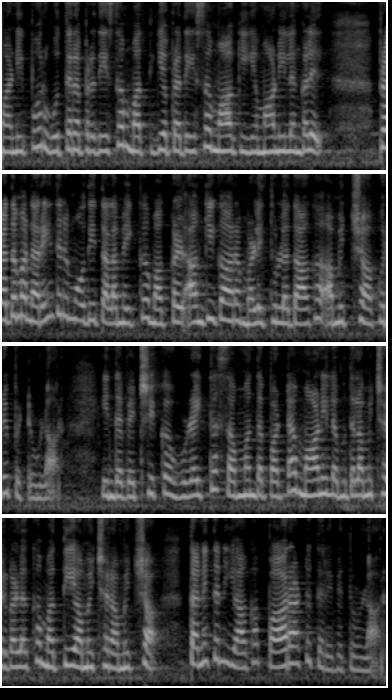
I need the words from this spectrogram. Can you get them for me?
மணிப்பூர் உத்தரப்பிரதேசம் மத்திய பிரதேசம் ஆகிய மாநிலங்களில் பிரதமர் நரேந்திர மோடி தலைமைக்கு மக்கள் அங்கீகாரம் அளித்துள்ளதாக அமித்ஷா குறிப்பிட்டுள்ளார். இந்த வெற்றிக்கு உழைத்த சம்பந்தப்பட்ட மாநில முதலமைச்சர்களுக்கு மத்திய அமைச்சர் அமித்ஷா தனித்தனியாக பாராட்டு தெரிவித்துள்ளார்.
